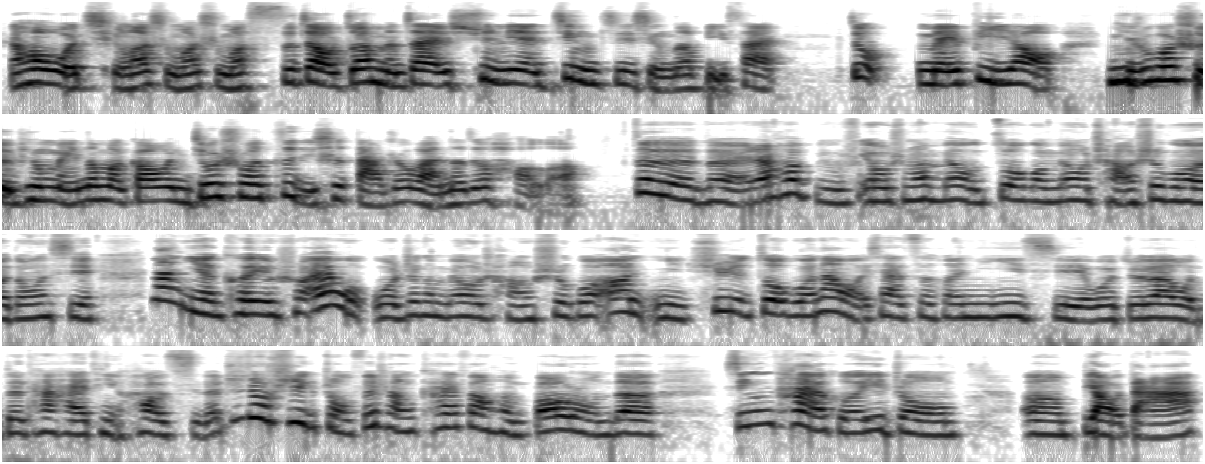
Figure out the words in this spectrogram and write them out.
然后我请了什么什么私教专门在训练竞技型的比赛。就没必要。你如果水平没那么高，你就说自己是打着玩的就好了。对对对，然后比如有什么没有做过、没有尝试过的东西，那你也可以说，哎，我我这个没有尝试过啊，你去做过，那我下次和你一起，我觉得我对他还挺好奇的。这就是一种非常开放、很包容的心态和一种嗯表达。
